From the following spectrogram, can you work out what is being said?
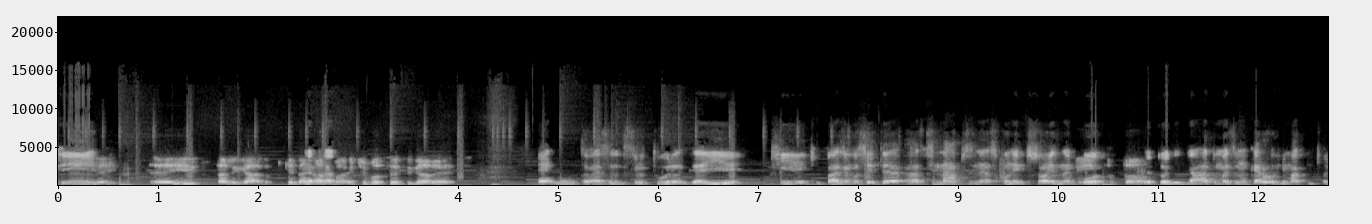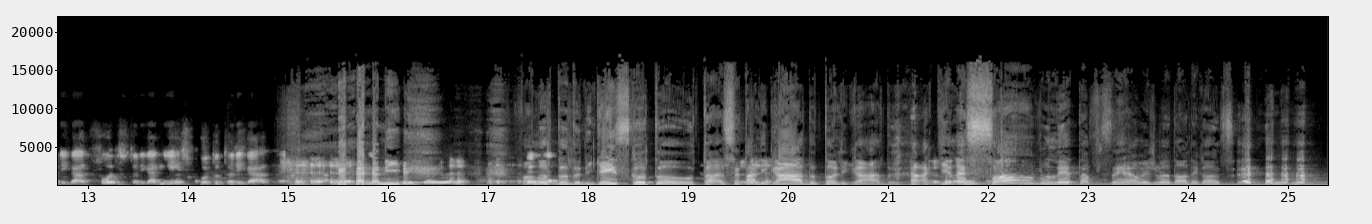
Sim. É, é, isso, tá ligado? Porque daí na frente você se garante. É, então essas estruturas aí que, que fazem você ter as sinapses, né? As conexões, né? Pô, Então, eu tô ligado, mas eu não quero rimar com tô ligado. Foda-se, tô ligado. Ninguém escuta o tô ligado, né? Falou tudo, ninguém escutou. o tá- Você tá ligado, tô ligado. Aquilo é só muleta pra você realmente mandar o negócio.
